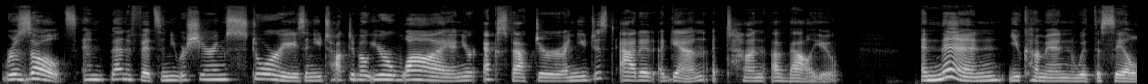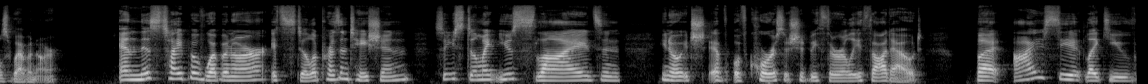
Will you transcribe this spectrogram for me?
results and benefits, and you were sharing stories, and you talked about your why and your X factor, and you just added again a ton of value. And then you come in with the sales webinar. And this type of webinar, it's still a presentation. So you still might use slides and you know, sh- of course it should be thoroughly thought out, but I see it like you've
